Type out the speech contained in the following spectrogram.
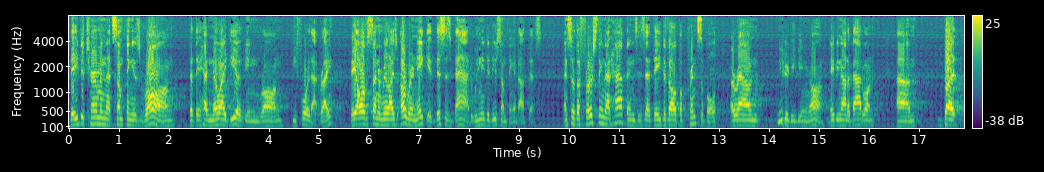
They determine that something is wrong that they had no idea of being wrong before that, right? They all of a sudden realize, oh, we're naked. This is bad. We need to do something about this. And so the first thing that happens is that they develop a principle around nudity being wrong. Maybe not a bad one, um, but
